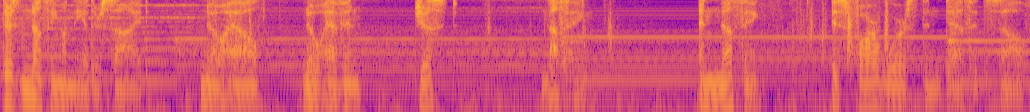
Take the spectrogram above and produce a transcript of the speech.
There's nothing on the other side. No hell, no heaven, just nothing. And nothing is far worse than death itself.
